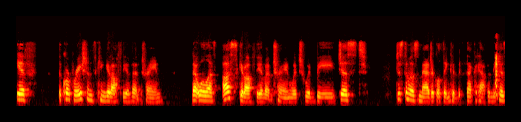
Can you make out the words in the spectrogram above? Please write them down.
if the corporations can get off the event train that will let us get off the event train, which would be just just the most magical thing could that could happen because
